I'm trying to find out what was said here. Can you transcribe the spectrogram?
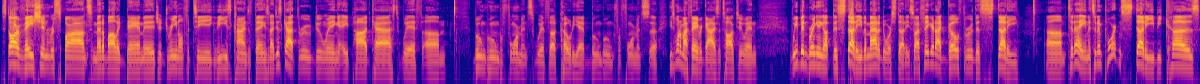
starvation response, metabolic damage, adrenal fatigue, these kinds of things. And I just got through doing a podcast with. Um, Boom Boom Performance with uh, Cody at Boom Boom Performance. Uh, he's one of my favorite guys to talk to, and we've been bringing up this study, the Matador study. So I figured I'd go through this study um, today. And it's an important study because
